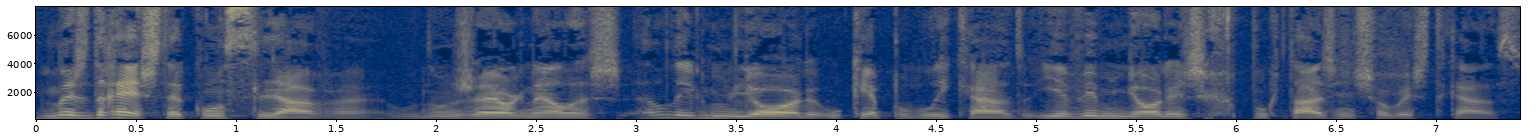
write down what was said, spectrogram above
Mas, de resto, aconselhava o Dom José Ornelas a ler melhor o que é publicado e a ver melhor as reportagens sobre este caso.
